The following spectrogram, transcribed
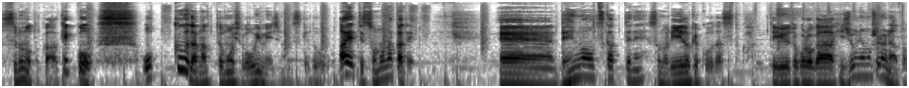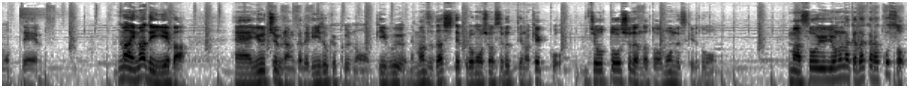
するのとか、結構、億劫だなって思う人が多いイメージなんですけど、あえてその中で、えー、電話を使ってね、そのリード曲を出すとかっていうところが非常に面白いなと思って、まあ今で言えば、えー、YouTube なんかでリード曲の PV をね、まず出してプロモーションするっていうのは結構上等手段だとは思うんですけれども、まあそういう世の中だからこそ、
